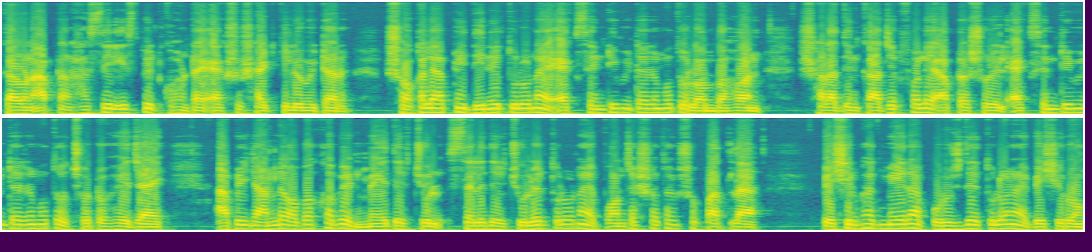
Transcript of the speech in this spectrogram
কারণ আপনার হাসির স্পিড ঘন্টায় একশো ষাট কিলোমিটার। সকালে আপনি দিনের তুলনায় এক সেন্টিমিটারের মতো লম্বা হন। সারাদিন কাজের ফলে আপনার শরীর এক সেন্টিমিটারের মতো ছোট হয়ে যায়। আপনি জানলে অবাক হবেন, মেয়েদের চুল, ছেলেদের চুলের তুলনায় পঞ্চাশ শতাংশ পাতলা। বেশিরভাগ মেয়েরা পুরুষদের তুলনায় বেশি রং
